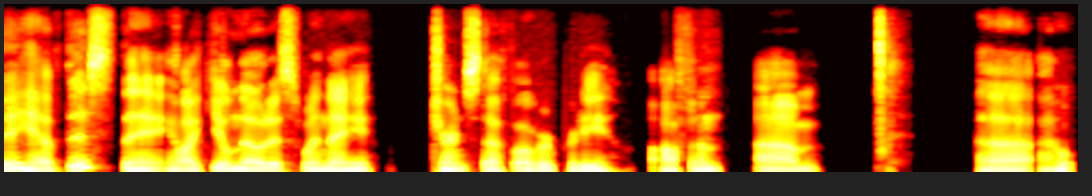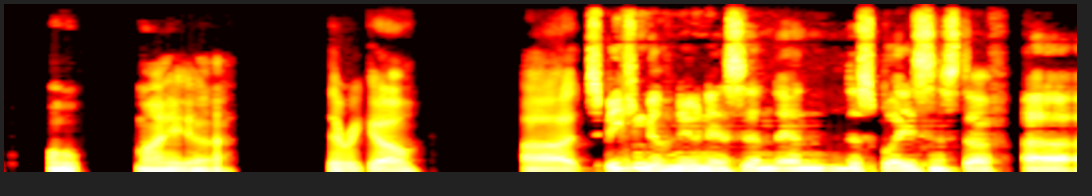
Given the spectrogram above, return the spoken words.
they have this thing. Like you'll notice when they turn stuff over pretty often. Um, uh, oh, oh my, uh, there we go. Uh, Speaking of newness and, and displays and stuff, uh,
